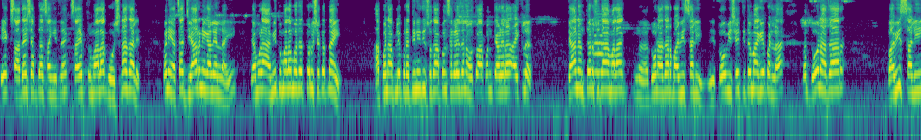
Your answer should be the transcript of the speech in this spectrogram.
एक साध्या शब्दात सांगितलं साहेब तुम्हाला घोषणा झालेत पण याचा जी आर निघालेला नाही त्यामुळे आम्ही तुम्हाला मदत करू शकत नाही. आपण आपले प्रतिनिधी सुद्धा आपण सगळेजण होतो आपण त्यावेळेला ऐकलं. त्यानंतर सुद्धा आम्हाला दोन हजार बावीस साली म्हणजे तो विषय तिथे मागे पडला पण दोन हजार बावीस साली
